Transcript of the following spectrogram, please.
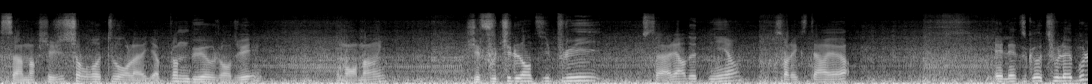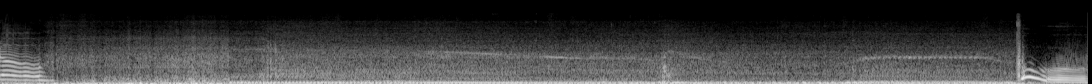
Ça a marché juste sur le retour là. Il y a plein de buées aujourd'hui. En dingue. J'ai foutu de l'anti-pluie. Ça a l'air de tenir sur l'extérieur. Et let's go to le boulot Pouh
